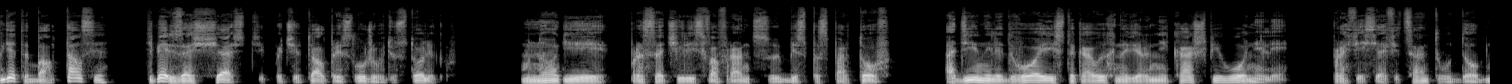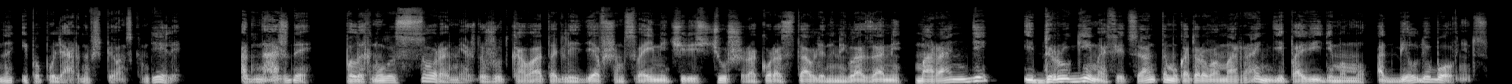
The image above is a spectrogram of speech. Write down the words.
где-то болтался, теперь за счастье почитал прислуживать у столиков. Многие просочились во Францию без паспортов. Один или двое из таковых наверняка шпионили. Профессия официанта удобна и популярна в шпионском деле. Однажды полыхнула ссора между жутковато глядевшим своими чересчур широко расставленными глазами Маранди и другим официантом, у которого Маранди, по-видимому, отбил любовницу.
